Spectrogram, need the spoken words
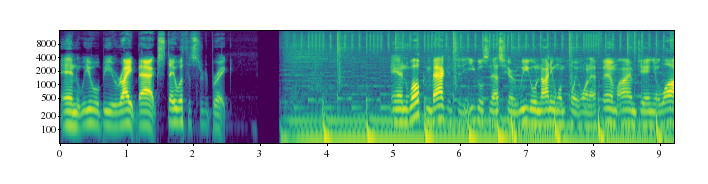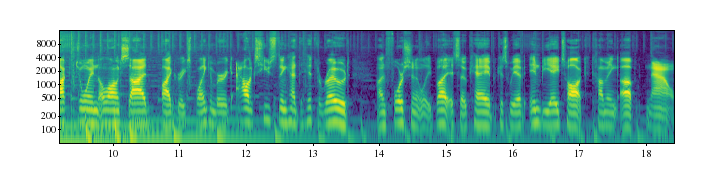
and we will be right back. Stay with us through the break. And welcome back into the Eagles Nest here in Weagle 91.1 FM. I'm Daniel Locke, joined alongside by Griggs Blankenburg. Alex Husting had to hit the road, unfortunately, but it's okay because we have NBA talk coming up now.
